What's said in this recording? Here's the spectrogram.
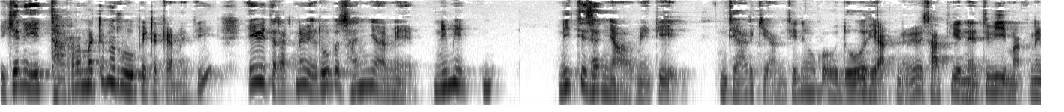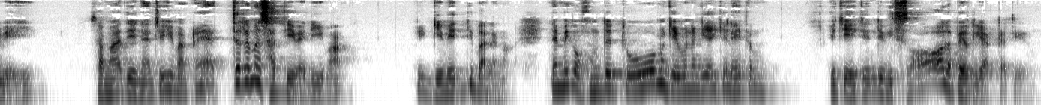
ඒ කියන්නේ ඒ තරමටම රූපෙට කැමති. ඒ විතරක් නෙවෙයි රූප සංඥා මේ නිමි නිත්‍ය සංඥාව මේ තියෙන්නේ. කියන්නේ ඔක දෝෂයක් නෙවෙයි සතිය නැතිවීමක් නෙවෙයි. සමාධිය නැතිවීමක් නෙවෙයි. ඇත්තටම සතිය වැඩිවීමක්. ඒ ගෙවෙද්දි බලනවා. දැන් මේක හොඳටම ගෙවුණ ගියයි කියලා හිතමු. ඉතින් එතෙන්දි විශාල පෙරලියක් ඇති වෙනවා.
